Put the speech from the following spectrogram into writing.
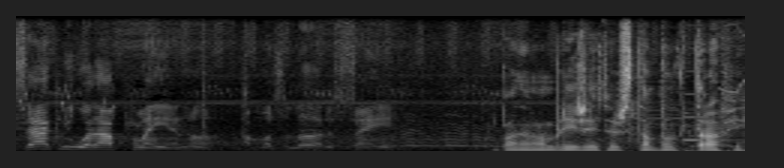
Exactly what I planned, huh? I must love the sand. Panem mam bliżej, to już stamtąd trafi.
